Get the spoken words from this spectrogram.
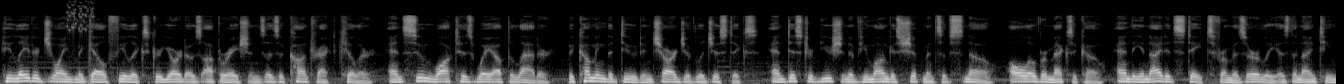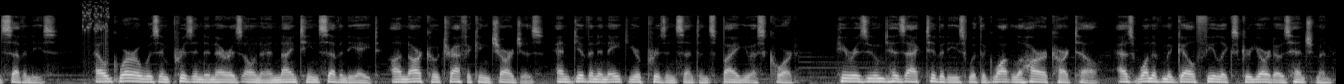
He later joined Miguel Felix Gallardo's operations as a contract killer and soon walked his way up the ladder, becoming the dude in charge of logistics and distribution of humongous shipments of snow all over Mexico and the United States from as early as the 1970s. El Guero was imprisoned in Arizona in 1978 on narco-trafficking charges and given an eight-year prison sentence by a U.S. court. He resumed his activities with the Guadalajara cartel as one of Miguel Felix Gallardo's henchmen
